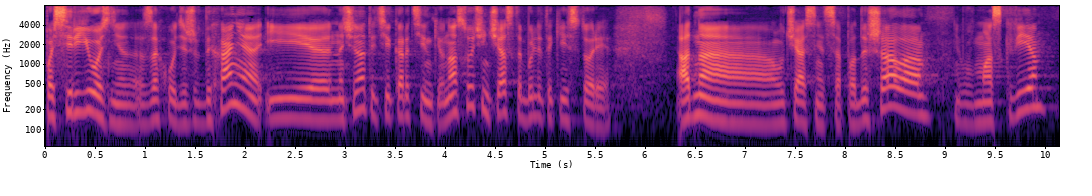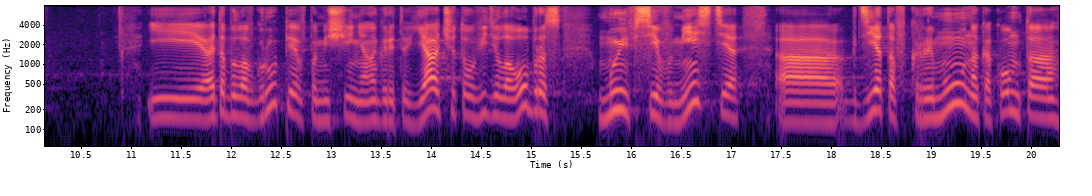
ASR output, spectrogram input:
посерьезнее заходишь в дыхание и начинают идти картинки. У нас очень часто были такие истории. Одна участница подышала в Москве, и это было в группе, в помещении. Она говорит, я что-то увидела образ, мы все вместе э, где-то в Крыму на каком-то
